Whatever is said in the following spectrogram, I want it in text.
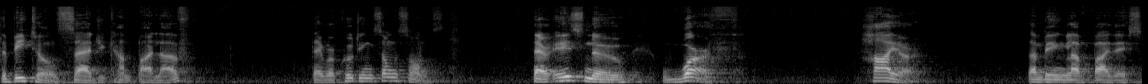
The Beatles said, You can't buy love. They were quoting Song Songs. There is no worth higher than being loved by this.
